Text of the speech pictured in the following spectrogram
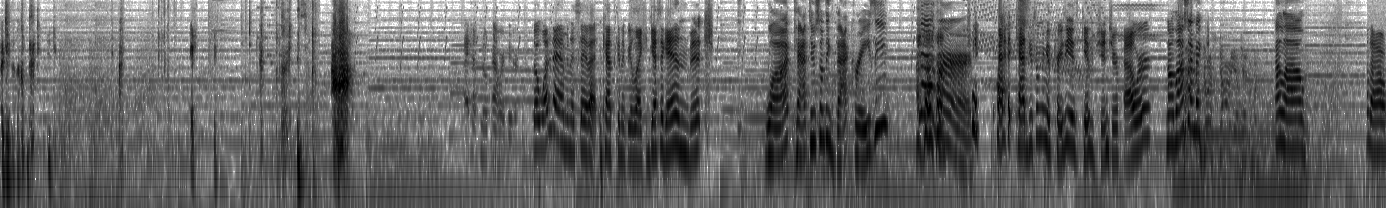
So one day I'm gonna say that, and Cat's gonna be like, "Guess again, bitch." what? Cat do something that crazy? Never. Cat, Cat do something as crazy as give Ginger power. no, last time I. Hello. Hello.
